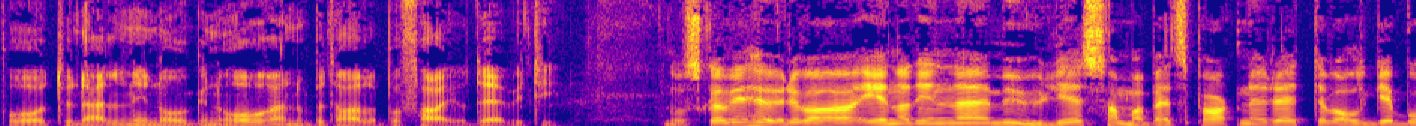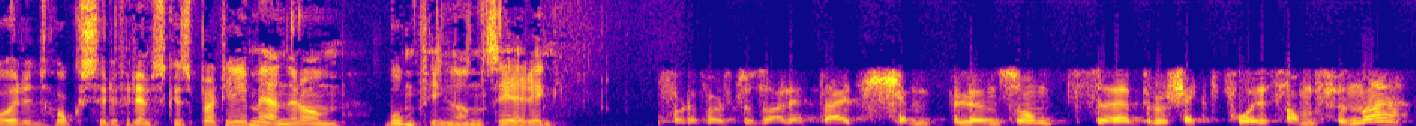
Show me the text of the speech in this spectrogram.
på tunnelen i noen år enn å betale på ferja til evig tid. Nå skal vi høre hva en av dine mulige samarbeidspartnere etter valget, Bård Hoksrud Fremskrittspartiet, mener om bomfinansiering. For det første så er dette et kjempelønnsomt eh, prosjekt for samfunnet.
